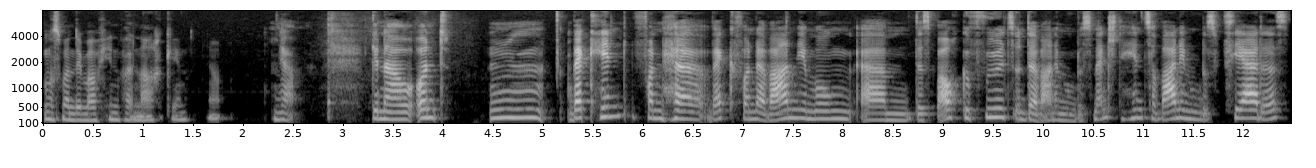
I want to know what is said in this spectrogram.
muss man dem auf jeden Fall nachgehen. Ja, ja genau. Und mh, mm, weg, hin von der, weg von der Wahrnehmung ähm, des Bauchgefühls und der Wahrnehmung des Menschen hin zur Wahrnehmung des Pferdes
